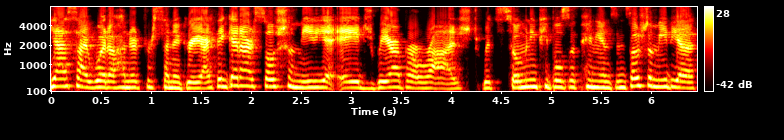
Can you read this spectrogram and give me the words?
Yes, I would 100% agree. I think in our social media age, we are barraged with so many people's opinions. And social media,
